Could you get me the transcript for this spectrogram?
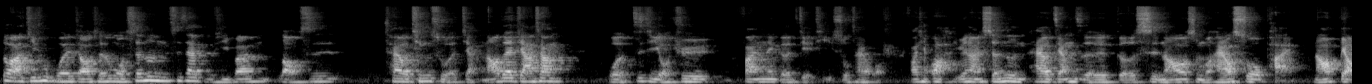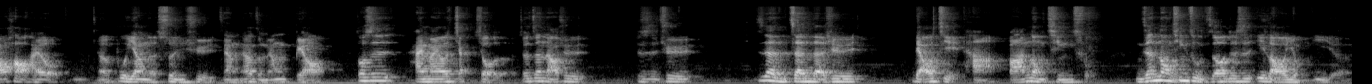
对啊，几乎不会教申论。我申论是在补习班老师才有清楚的讲，然后再加上我自己有去翻那个解题书，才发现哇，原来申论还有这样子的一个格式，然后什么还要缩排，然后标号还有呃不一样的顺序，这样要怎么样标，都是还蛮有讲究的，就真的要去就是去。认真的去了解它，把它弄清楚。你真弄清楚之后，就是一劳永逸了。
